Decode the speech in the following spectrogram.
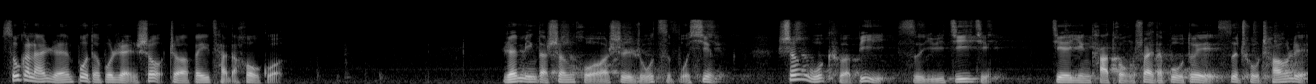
苏格兰人不得不忍受这悲惨的后果。人民的生活是如此不幸。生无可避，死于饥馑，皆因他统帅的部队四处超掠，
